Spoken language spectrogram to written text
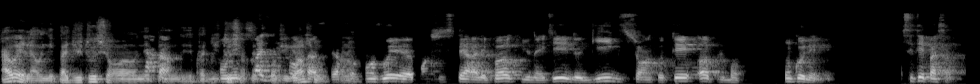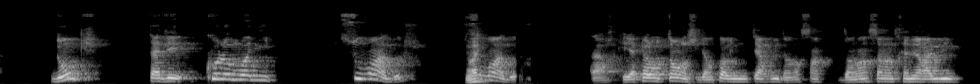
Ah ouais, là, on n'est pas du tout sur, on n'est pas, on n'est pas du On tout sur pas cette configuration. Quand on jouait Manchester à l'époque, United, Giggs sur un côté, hop, bon, on connaît. C'était pas ça. Donc, tu avais Colomwani souvent à gauche, Ouais. souvent à gauche. Alors qu'il y a pas longtemps, j'ai encore une interview d'un ancien, d'un ancien entraîneur à lui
